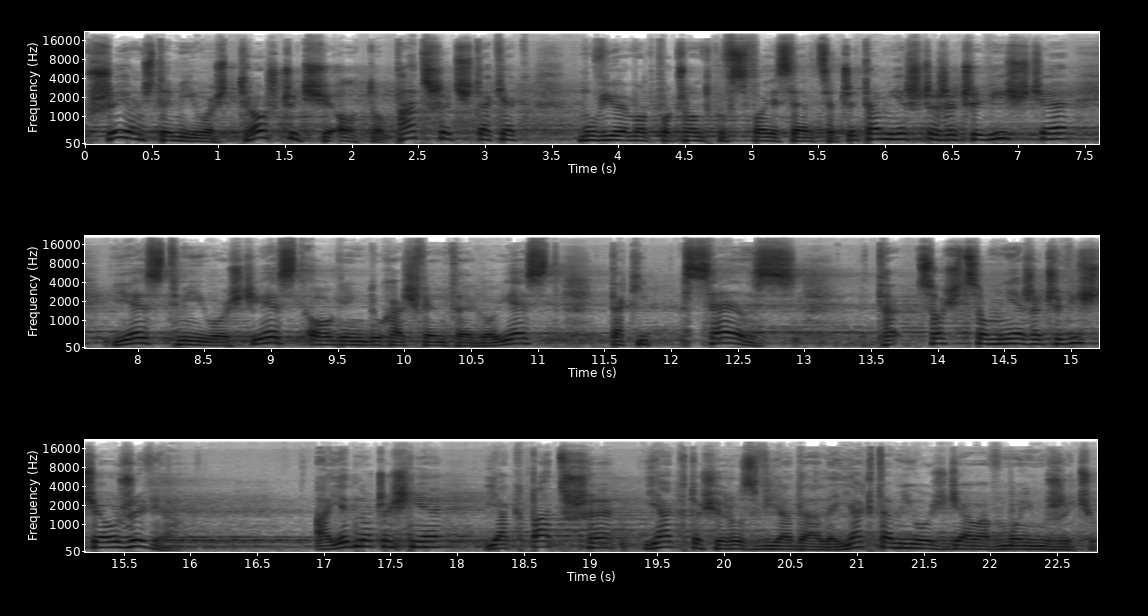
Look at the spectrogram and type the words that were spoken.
przyjąć tę miłość, troszczyć się o to, patrzeć tak jak mówiłem od początku w swoje serce, czy tam jeszcze rzeczywiście jest miłość, jest ogień Ducha Świętego, jest taki sens, coś, co mnie rzeczywiście ożywia. A jednocześnie, jak patrzę, jak to się rozwija dalej, jak ta miłość działa w moim życiu,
